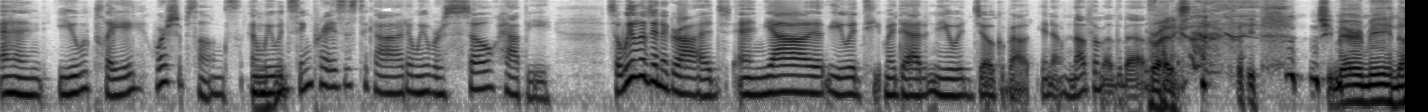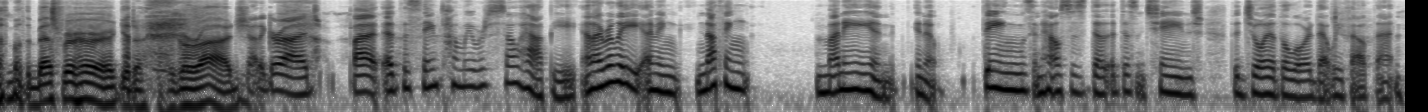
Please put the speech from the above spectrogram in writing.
And you would play worship songs, and we would mm-hmm. sing praises to God, and we were so happy. So we lived in a garage, and yeah, you would, te- my dad and you would joke about, you know, nothing but the best. Right. Exactly. she married me. Nothing but the best for her. Get a, a garage. got a garage. But at the same time, we were so happy. And I really, I mean, nothing, money and, you know, things and houses, do, it doesn't change the joy of the Lord that we felt then.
